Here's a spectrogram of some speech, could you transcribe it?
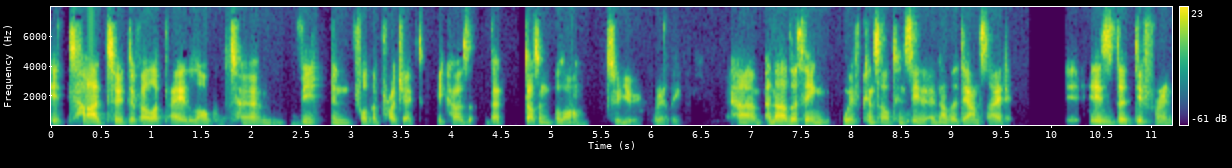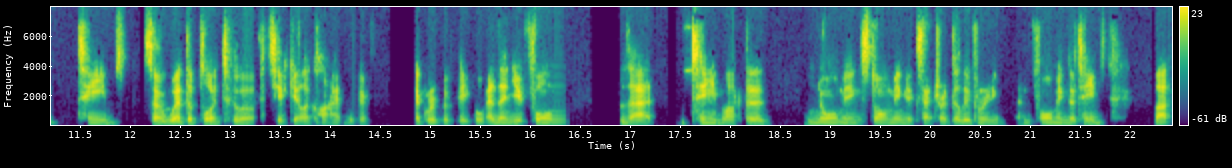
it's hard to develop a long term vision for the project because that doesn't belong to you, really. Um, another thing with consultancy, another downside is the different teams. So we're deployed to a particular client with a group of people, and then you form that team, like the norming, storming, etc., delivering and forming the teams. But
